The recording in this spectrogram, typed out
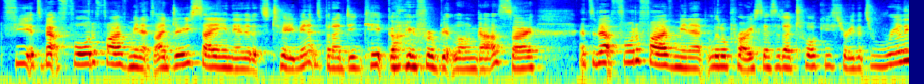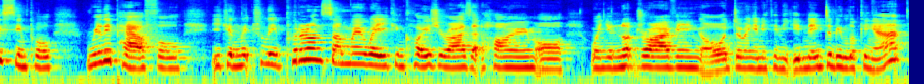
few it's about four to five minutes. I do say in there that it's two minutes but i did keep going for a bit longer. So it's about four to five minute little process that I talk you through that's really simple, really powerful. You can literally put it on somewhere where you can close your eyes at home or when you're not driving or doing anything that you need to be looking at.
